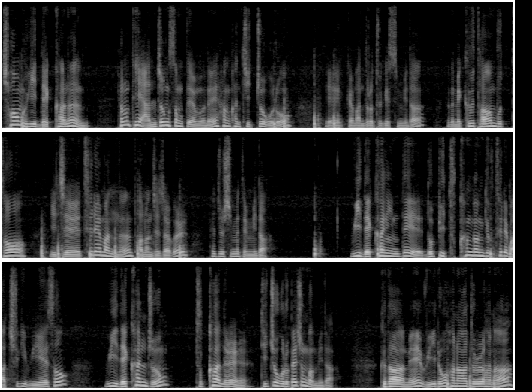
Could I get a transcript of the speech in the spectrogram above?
처음 위 네 칸은 형태의 안정성 때문에 한 칸 뒤쪽으로 예, 이렇게 만들어 두겠습니다. 그 다음에 그 다음부터 이제 틀에 맞는 반원 제작을 해주시면 됩니다. 위 네 칸인데 높이 두 칸 간격 틀에 맞추기 위해서 위 네 칸 중 두 칸을 뒤쪽으로 빼준 겁니다. 그 다음에 위로 하나 둘 하나.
